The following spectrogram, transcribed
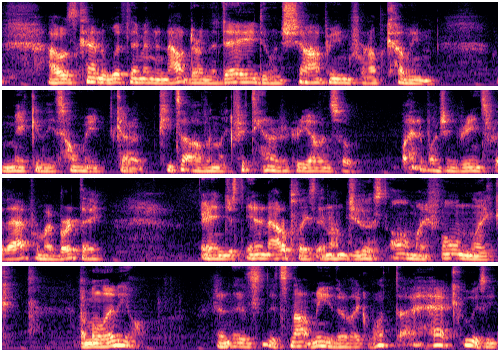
I was kind of with them in and out during the day, doing shopping for an upcoming, making these homemade, got a pizza oven, like 1500 degree oven. So I had a bunch of ingredients for that for my birthday and just in and out of place. And I'm just on my phone like a millennial and it's it's not me. They're like, what the heck? Who is he?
